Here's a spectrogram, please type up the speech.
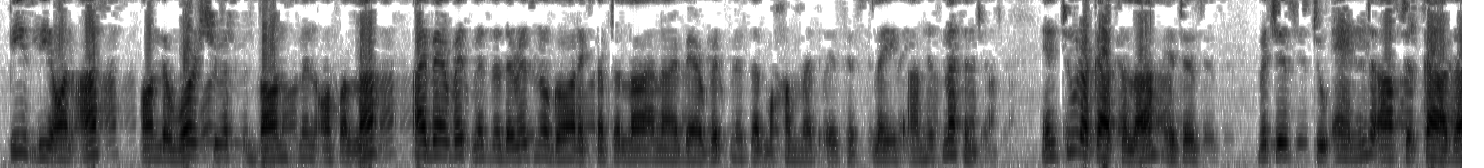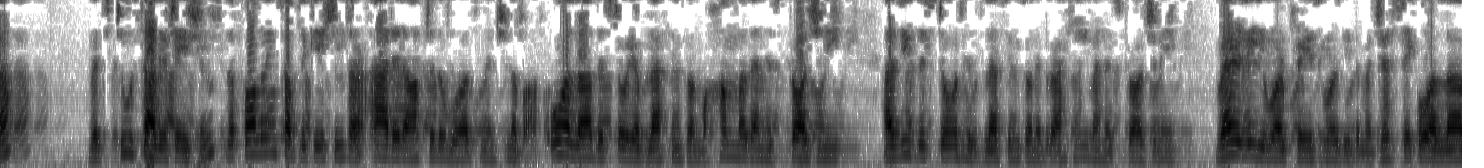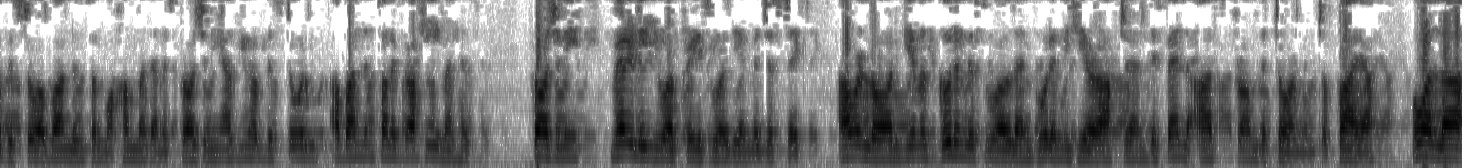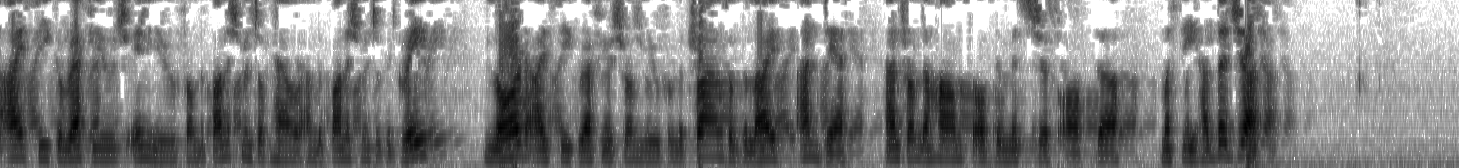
Peace be on us, on the virtuous bondsmen of Allah. I bear witness that there is no God except Allah, and I bear witness that Muhammad is His slave and His messenger. In two rakat salah, it is, which is to end after qada, with two salutations, the following supplications are added after the words mentioned above. O Allah, bestow your blessings on Muhammad and his progeny, as you bestowed his blessings on Ibrahim and his progeny. Verily you are praiseworthy, the majestic. O Allah, bestow abundance on Muhammad and his progeny, as you have bestowed abundance on Ibrahim and his progeny, verily you are praiseworthy and majestic. Our Lord, give us good in this world and good in the hereafter and defend us from the torment of fire. O Allah, I seek refuge in you from the punishment of hell and the punishment of the grave. Lord, I seek refuge from you from the trials of the life and death and from the harms of the mischief of the Masih ad-Dajjal.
